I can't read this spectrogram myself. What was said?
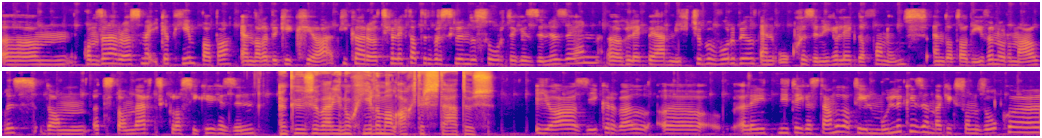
Um, kwam ze naar huis met ik heb geen papa. En dan heb ik, ja, heb ik haar uitgelegd dat er verschillende soorten gezinnen zijn. Uh, gelijk bij haar nichtje bijvoorbeeld. En ook gezinnen gelijk dat van ons. En dat dat even normaal is dan het standaard klassieke gezin. Een keuze waar je nog helemaal achter staat dus. Ja, zeker wel. Uh, alleen niet tegenstaande dat het heel moeilijk is en dat ik soms ook uh,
